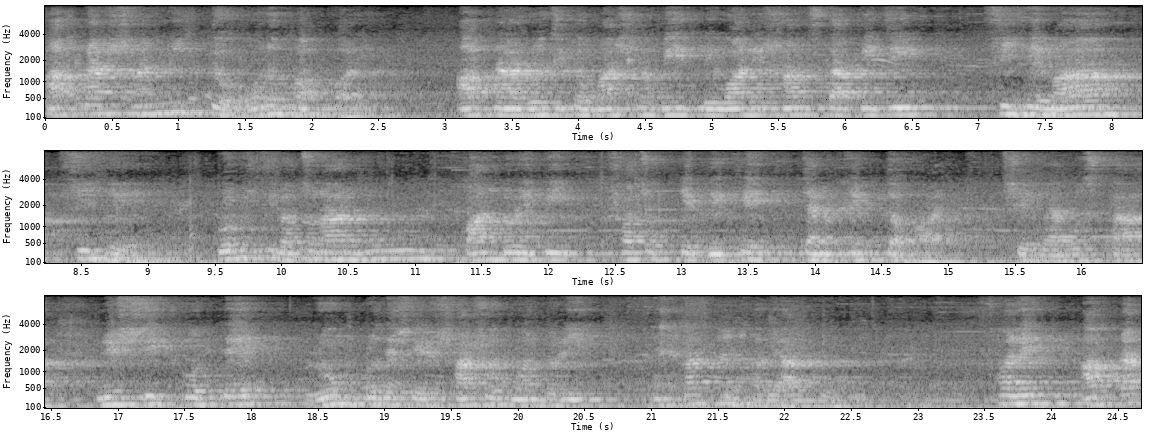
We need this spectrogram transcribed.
আপনার সান্নিধ্য অনুভব করে। আপনার রচিত মাসনবীর দেওয়ানি সংস্থা বিজি সিহে মা সিহে প্রভৃতি রচনার মূল পাণ্ডুলিপি সচককে দেখে যেন তৃপ্ত হয়। সে ব্যবস্থা নিশ্চিত করতে রোম প্রদেশের শাসক মণ্ডলী একান্তভাবে আগ্রহী। ফলে আপনার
